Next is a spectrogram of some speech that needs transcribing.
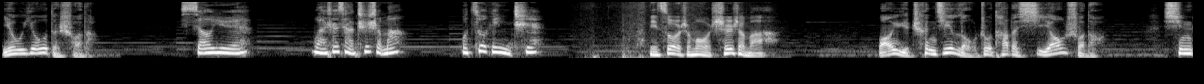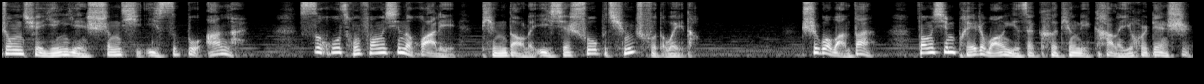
悠悠的说道：“小雨，晚上想吃什么？我做给你吃。”你做什么我吃什么。王宇趁机搂住他的细腰说道。心中却隐隐升起一丝不安来，似乎从方心的话里听到了一些说不清楚的味道。吃过晚饭，方心陪着王宇在客厅里看了一会儿电视，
